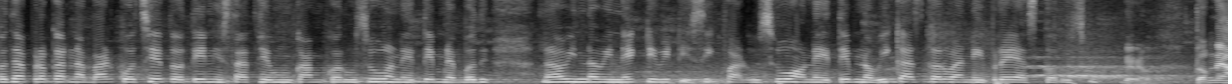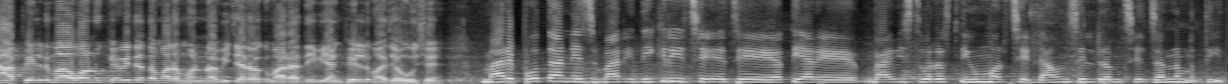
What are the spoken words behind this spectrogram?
બધા પ્રકારના બાળકો છે તો તેની સાથે હું કામ કરું છું અને તેમને બધી નવી નવીન એક્ટિવિટી શીખવાડું છું અને તેમનો વિકાસ કરવાની પ્રયાસ કરું છું. બરાબર. તમને આ ફિલ્ડમાં આવવાનું કેવી રીતે તમારા મનમાં વિચારો કે મારા દિવ્યાંગ ફિલ્ડમાં જવું છે? મારે પોતાને જ મારી દીકરી છે જે અત્યારે બાવીસ વર્ષની ઉંમર છે ડાઉન સિન્ડ્રમ છે, જન્મથી જ.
